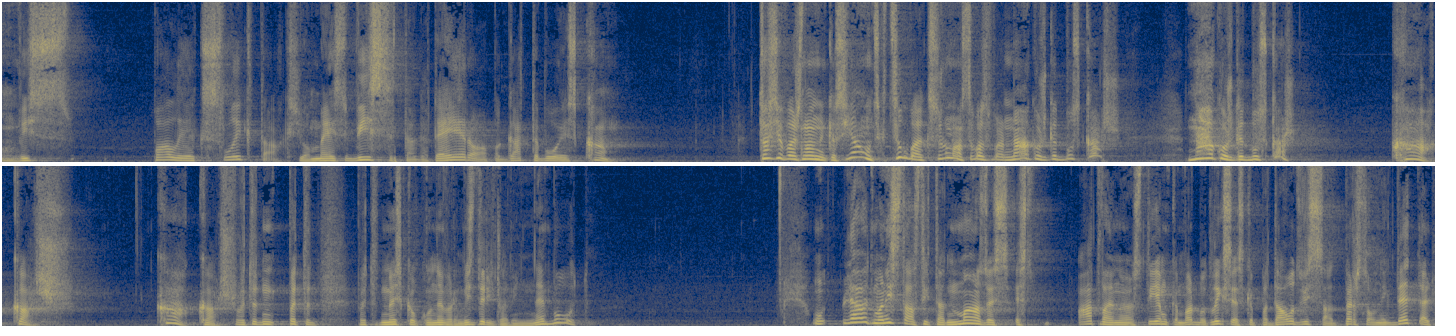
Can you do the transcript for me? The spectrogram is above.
un viss paliek sliktāks, jo mēs visi tagad, Eiropa, gatavojas kam? Tas jau nav nekas jauns, ka cilvēks runā savā starpā, nākošais gads būs karš. Nākošais gads būs karš. Kā karš? Kā karš? Vai tad, vai, tad, vai tad mēs kaut ko nevaram izdarīt, lai viņi nebūtu? Un ļaujiet man izstāstīt tādu mazu, es, es atvainojos tiem, kam varbūt liksies, ka par daudz visādi personīgi detaļu,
